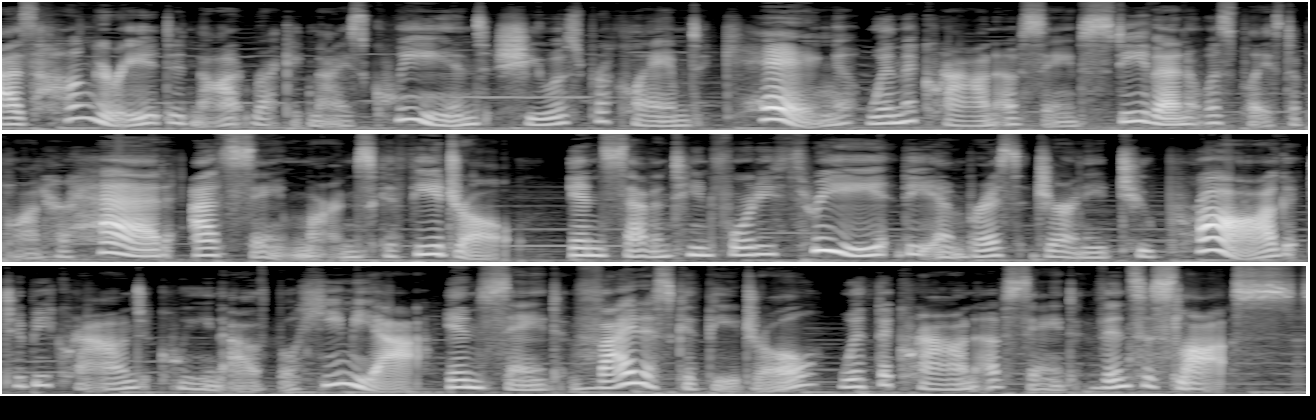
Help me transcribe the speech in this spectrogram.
As Hungary did not recognize queens, she was proclaimed king when the crown of St. Stephen was placed upon her head at St. Martin's Cathedral. In 1743, the Empress journeyed to Prague to be crowned Queen of Bohemia in St. Vitus Cathedral with the crown of St. Wenceslaus.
